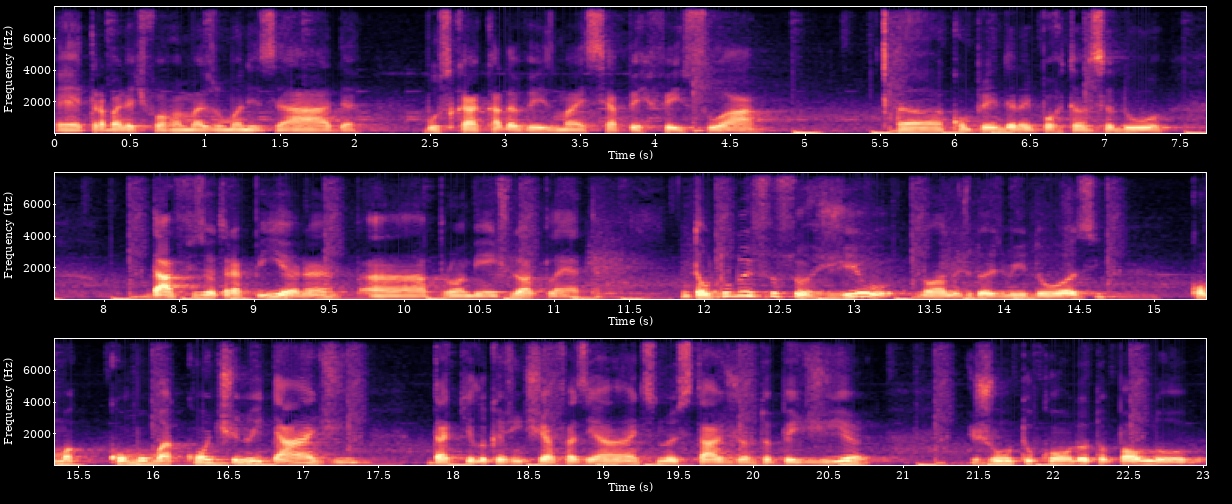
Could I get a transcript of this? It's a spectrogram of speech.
é, trabalhar de forma mais humanizada, buscar cada vez mais se aperfeiçoar, uh, compreendendo a importância do, da fisioterapia né, uh, para o ambiente do atleta. Então, tudo isso surgiu no ano de 2012 como uma, como uma continuidade daquilo que a gente já fazia antes no estágio de ortopedia, junto com o Dr. Paulo Lobo.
